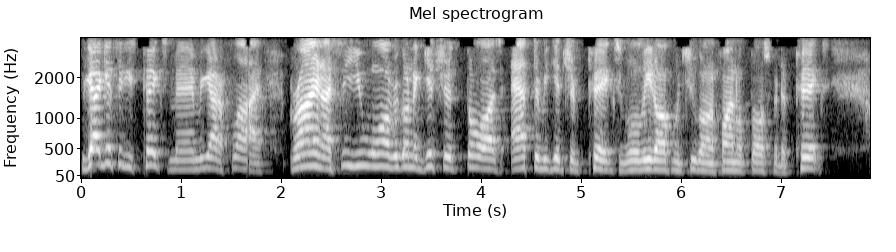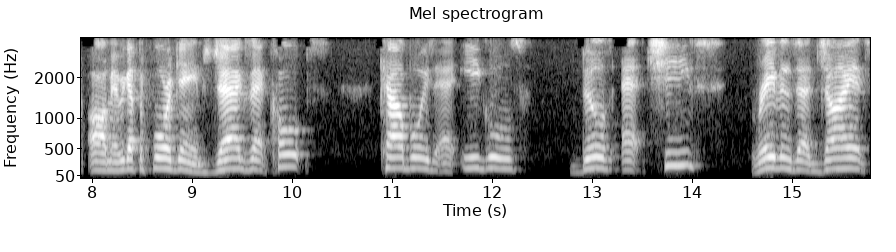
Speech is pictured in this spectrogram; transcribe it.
We gotta get to these picks, man. We gotta fly. Brian, I see you on. We're gonna get your thoughts after we get your picks. We'll lead off with you on final thoughts for the picks. Oh man, we got the four games: Jags at Colts, Cowboys at Eagles, Bills at Chiefs. Ravens at Giants.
